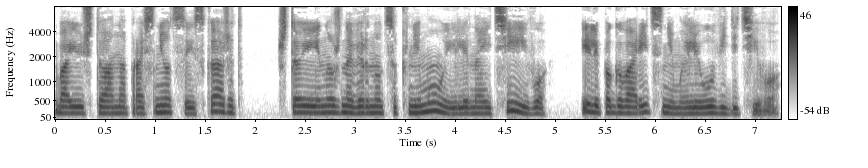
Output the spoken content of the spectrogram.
Боюсь, что она проснется и скажет, что ей нужно вернуться к нему или найти его, или поговорить с ним, или увидеть его.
